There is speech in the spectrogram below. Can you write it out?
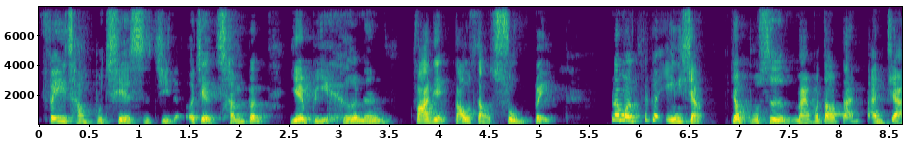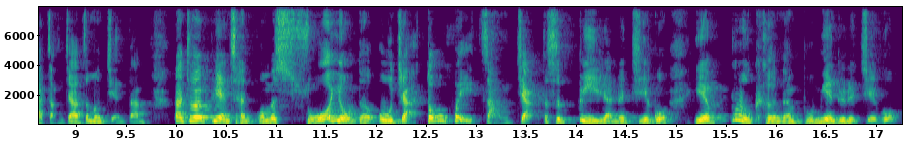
非常不切实际的，而且成本也比核能发电高上数倍。那么这个影响。就不是买不到蛋，蛋价涨价这么简单，那就会变成我们所有的物价都会涨价，这是必然的结果，也不可能不面对的结果。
